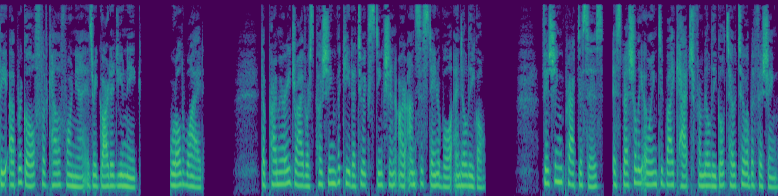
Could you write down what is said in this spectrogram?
the upper Gulf of California is regarded unique worldwide. The primary drivers pushing vaquita to extinction are unsustainable and illegal fishing practices, especially owing to bycatch from illegal totoaba fishing.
